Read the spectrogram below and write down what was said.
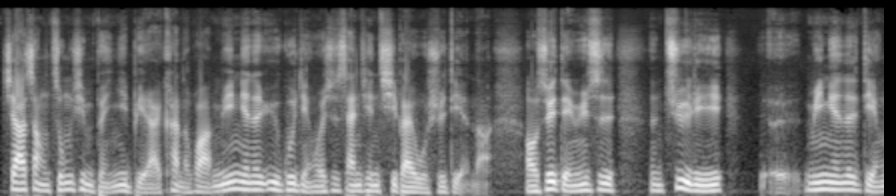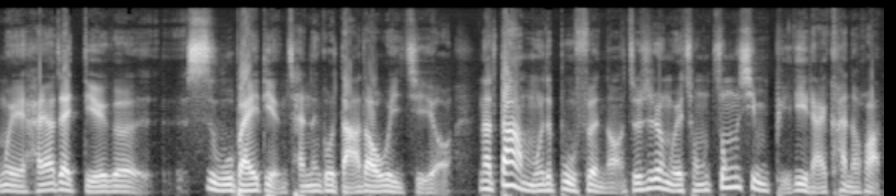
加上中性本益比来看的话，明年的预估点位是三千七百五十点了，好，所以等于是距离。呃，明年的点位还要再跌个四五百点才能够达到位阶哦。那大摩的部分哦，则是认为从中性比例来看的话，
